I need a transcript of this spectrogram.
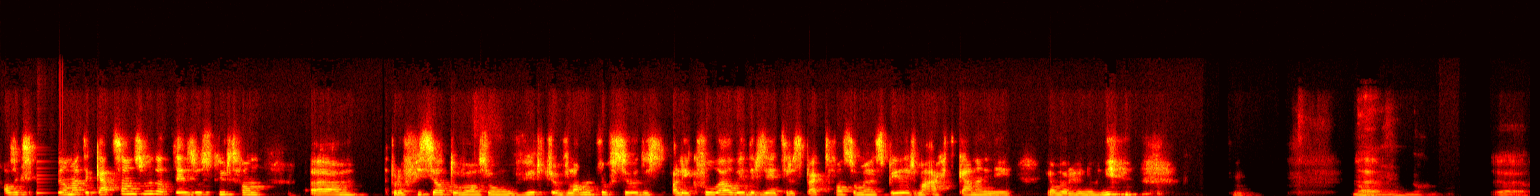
als ik speel met de Cats en zo, dat hij zo stuurt van um, proficiat of zo'n vuurtje, een vlammetje of zo. Dus allee, ik voel wel wederzijds respect van sommige spelers, maar echt kennen, nee. Jammer genoeg niet. Hm. Nog uh, niet, nog niet. Ja,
